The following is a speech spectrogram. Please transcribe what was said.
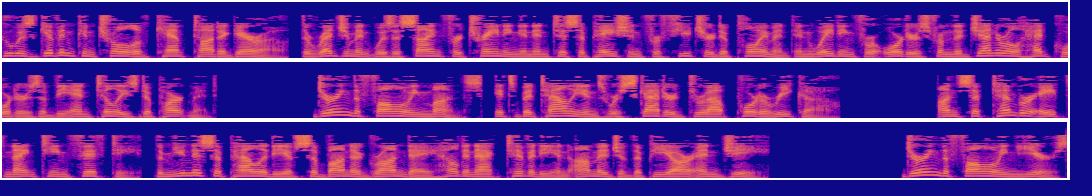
who was given control of Camp Tortuguero, the regiment was assigned for training in anticipation for future deployment and waiting for orders from the general headquarters of the Antilles Department. During the following months, its battalions were scattered throughout Puerto Rico. On September 8, 1950, the municipality of Sabana Grande held an activity in homage of the PRNG. During the following years,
